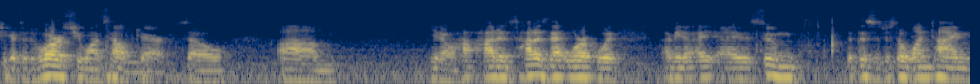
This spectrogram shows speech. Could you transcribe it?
she gets a divorce, she wants health care. So, um, you know, how, how does, how does that work with, I mean, I, I assume that this is just a one-time,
